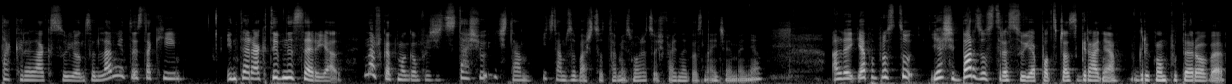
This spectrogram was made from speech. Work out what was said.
tak relaksujące. Dla mnie to jest taki interaktywny serial. Na przykład mogą powiedzieć, Stasiu, idź tam, idź tam, zobacz, co tam jest, może coś fajnego znajdziemy, nie? Ale ja po prostu, ja się bardzo stresuję podczas grania w gry komputerowe.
